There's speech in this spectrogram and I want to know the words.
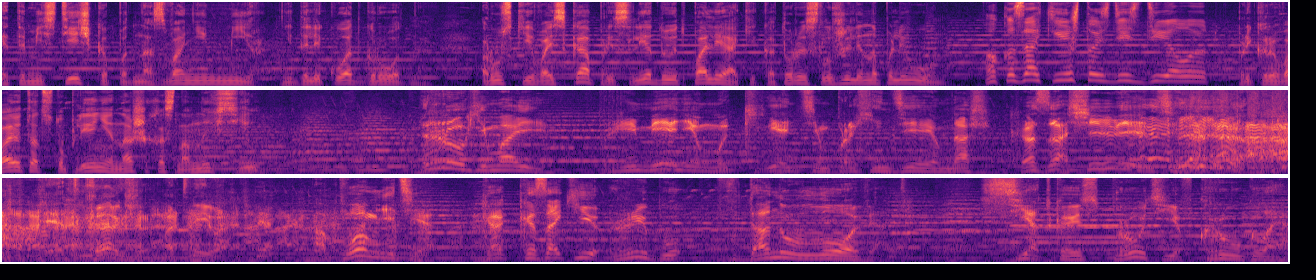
Это местечко под названием Мир, недалеко от Гродно Русские войска преследуют поляки, которые служили Наполеону А казаки что здесь делают? Прикрывают отступление наших основных сил Други мои, Применим мы к ентим прохиндеям наш казачий вентиль Как же, Матвеева? А помните, как казаки рыбу в Дону ловят? Сетка из прутьев круглая,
